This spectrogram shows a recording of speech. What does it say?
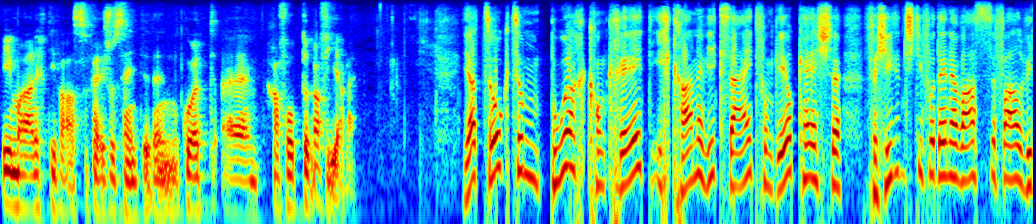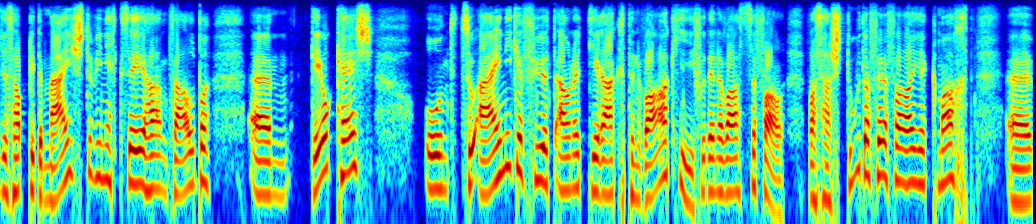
wie man eigentlich die Wasserfälle schlussendlich dann gut äh, kann fotografieren kann. Ja, zurück zum Buch konkret. Ich kenne, wie gesagt, vom Geocachen verschiedenste von diesen Wasserfallen, weil es hat bei den meisten, wie ich gesehen habe, selber ähm, Geocache. Und zu einigen führt auch nicht direkt ein Waage von diesen Wasserfall. Was hast du da für Erfahrungen gemacht? Äh,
